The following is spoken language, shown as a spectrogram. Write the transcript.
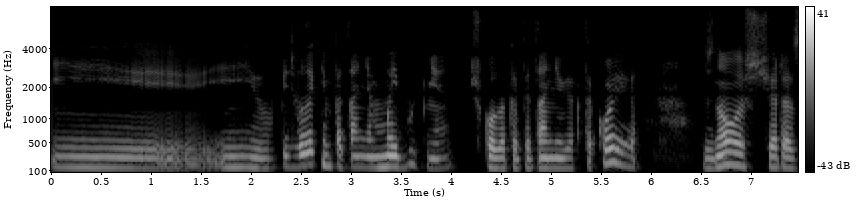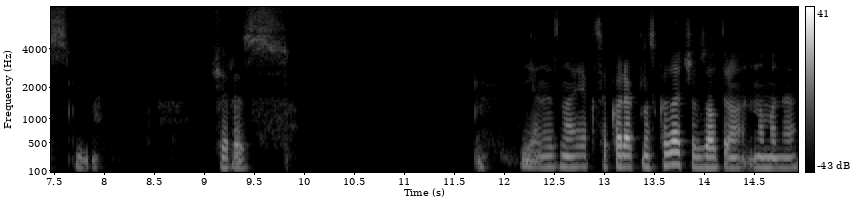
І, і під великим питанням майбутнє школи капітанів як такої, знову ж через, через я не знаю, як це коректно сказати, щоб завтра на мене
